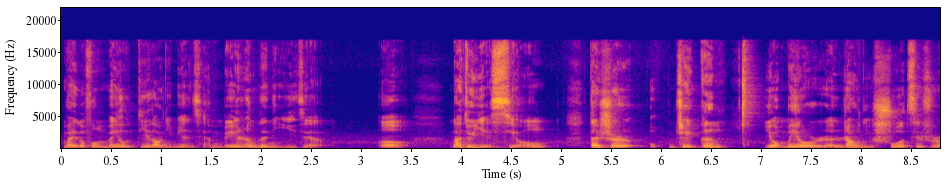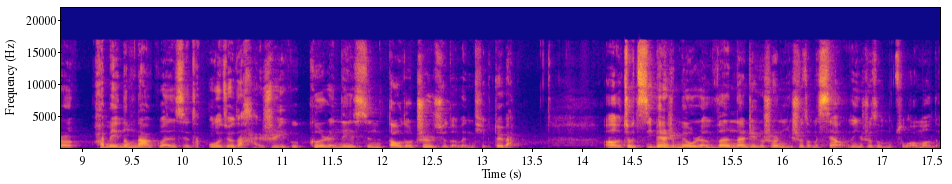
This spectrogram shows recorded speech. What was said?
麦克风没有递到你面前，没人问你意见，嗯，那就也行。但是这跟有没有人让你说，其实还没那么大关系。他我觉得还是一个个人内心道德秩序的问题，对吧？啊，就即便是没有人问，那这个事儿你是怎么想的？你是怎么琢磨的？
